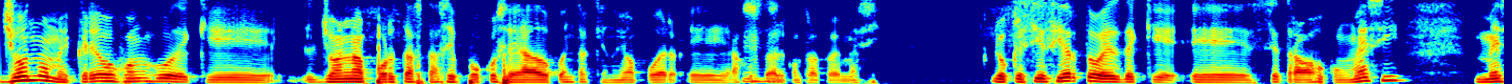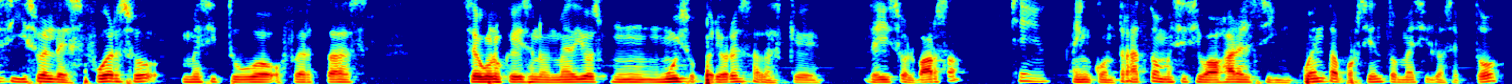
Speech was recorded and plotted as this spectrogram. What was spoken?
yo no me creo, Juanjo, de que Joan Laporta hasta hace poco se haya dado cuenta que no iba a poder eh, ajustar el contrato de Messi. Lo que sí es cierto es de que eh, se trabajó con Messi, Messi hizo el esfuerzo, Messi tuvo ofertas, según lo que dicen los medios, muy superiores a las que le hizo el Barça. Sí. En contrato, Messi se iba a bajar el 50%, Messi lo aceptó.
